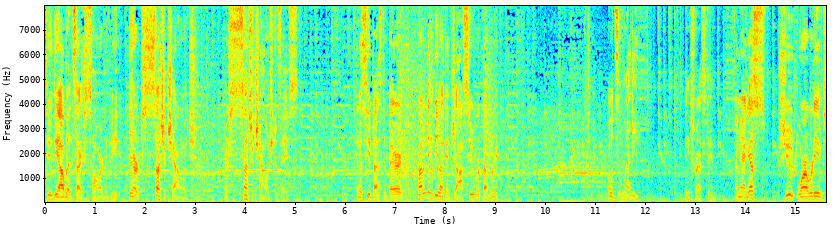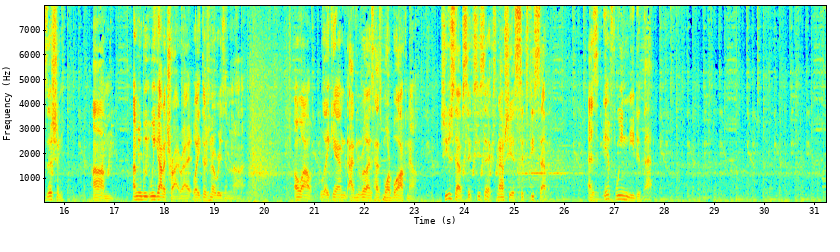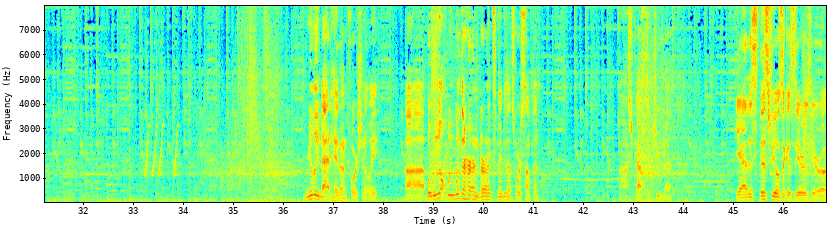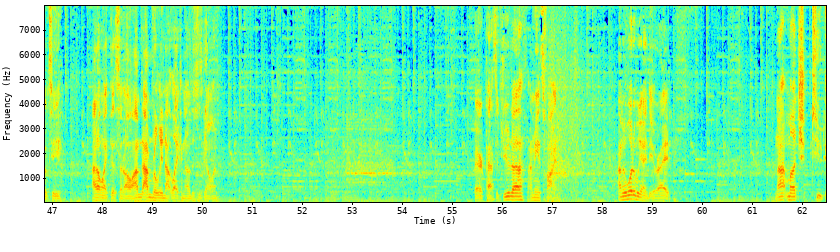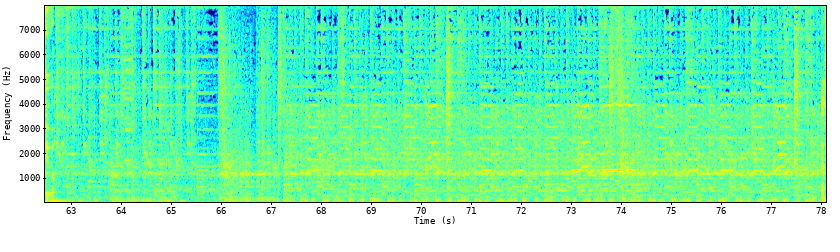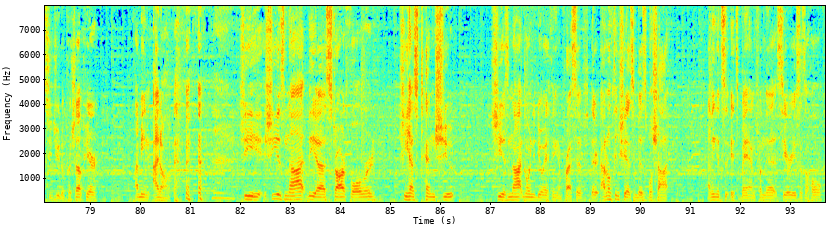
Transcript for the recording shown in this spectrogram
Dude, the Al Bhed Psyches is hard to beat. They are such a challenge. They're such a challenge to face. Gonna see past to Berrik. Probably gonna be like a Jassu recovery. Oh, it's Letty. Interesting. I mean, I guess, shoot, we're already in position. Um, I mean, we, we gotta try, right? Like, there's no reason not. Oh wow, Lakkam, I didn't realize has more block now. She used to have 66, now she has 67. As if we needed that. Really bad hit, unfortunately. Uh, but we we wither her endurance. Maybe that's worth something. Ah, she passed to Judda. Yeah, this this feels like a 0-0 OT. I don't like this at all. I'm, I'm really not liking how this is going. Berrik passed to Judda. I mean, it's fine. I mean, what are we going to do, right? Not much to do. Let's see Judda push up here. I mean, I don't. she she is not the uh, star forward. She has 10 shoot. She is not going to do anything impressive. There, I don't think she has invisible shot. I think it's it's banned from the series as a whole.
